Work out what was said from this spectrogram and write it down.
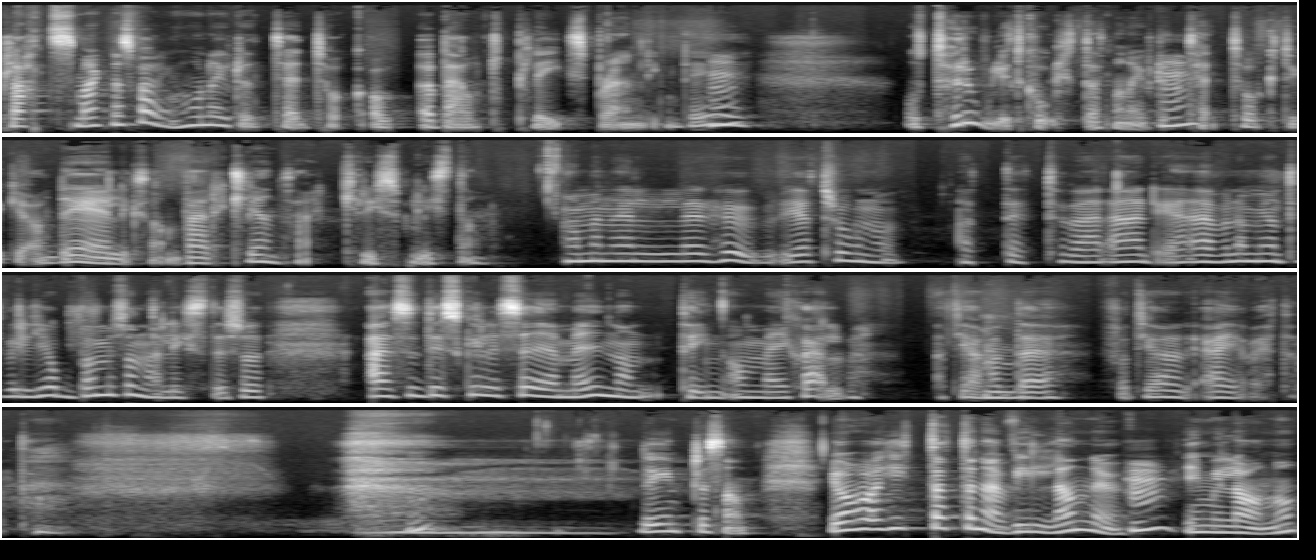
platsmarknadsföring. Hon har gjort en TED-talk about place branding. Det är mm. otroligt coolt att man har gjort mm. en TED-talk tycker jag. Det är liksom verkligen så här kryss på listan. Ja men eller hur. Jag tror nog att det tyvärr är det. Även om jag inte vill jobba med sådana listor så alltså det skulle säga mig någonting om mig själv. Att jag mm. hade fått göra det. Nej, jag vet inte. Mm. Det är intressant. Jag har hittat den här villan nu mm. i Milano.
